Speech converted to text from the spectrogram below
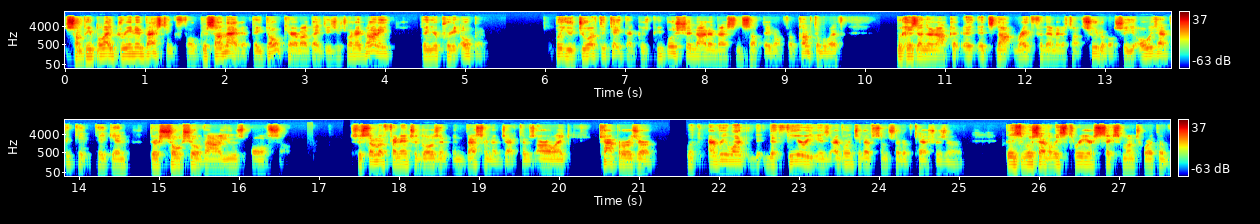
Some people like green investing, focus on that. If they don't care about that, they just want to make money, then you're pretty open. But you do have to take that because people should not invest in stuff they don't feel comfortable with because then they're not it's not right for them and it's not suitable so you always have to take in their social values also so some of financial goals and investment objectives are like capital reserve. Look everyone the theory is everyone should have some sort of cash reserve. They're supposed to have at least three or six months worth of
